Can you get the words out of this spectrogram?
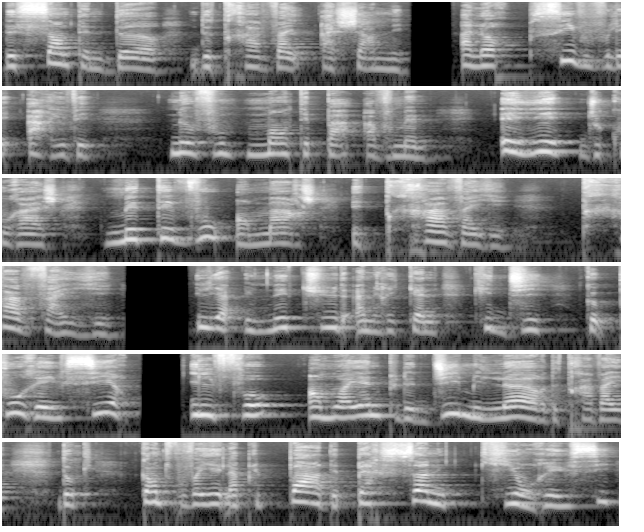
des centaines d'heures de travail acharné. Alors, si vous voulez arriver, ne vous mentez pas à vous-même. Ayez du courage, mettez-vous en marche et travaillez. Travaillez. Il y a une étude américaine qui dit que pour réussir, il faut en moyenne plus de 10 000 heures de travail. Donc, quand vous voyez la plupart des personnes qui ont réussi,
